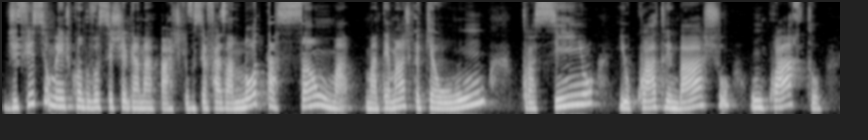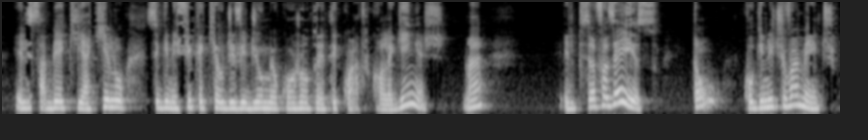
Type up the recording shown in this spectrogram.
dificilmente quando você chegar na parte que você faz a notação matemática, que é o 1, tracinho e o 4 embaixo, um quarto, ele saber que aquilo significa que eu dividi o meu conjunto entre quatro coleguinhas, né? Ele precisa fazer isso. Então, cognitivamente.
